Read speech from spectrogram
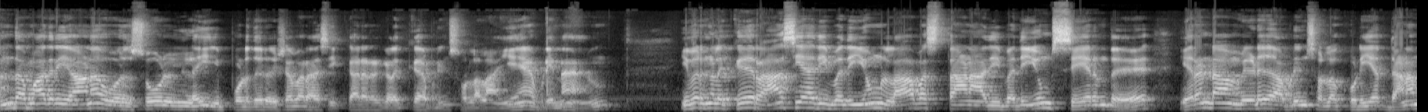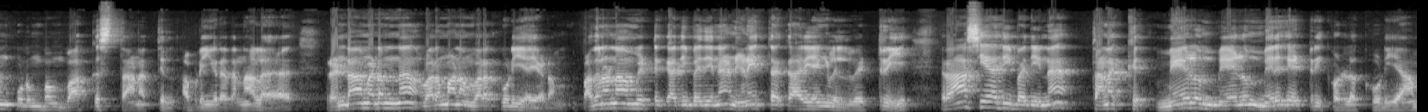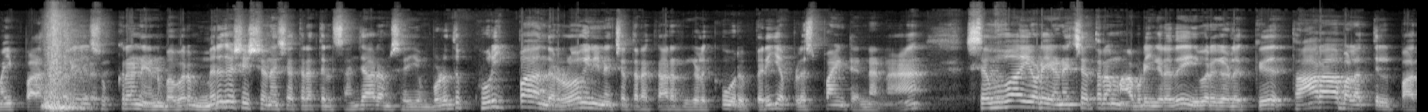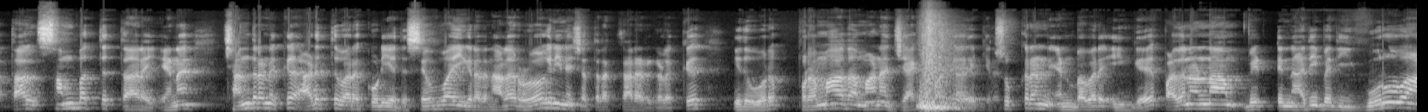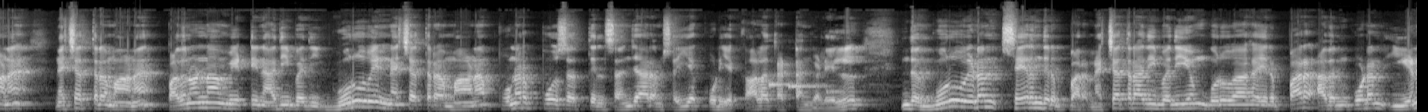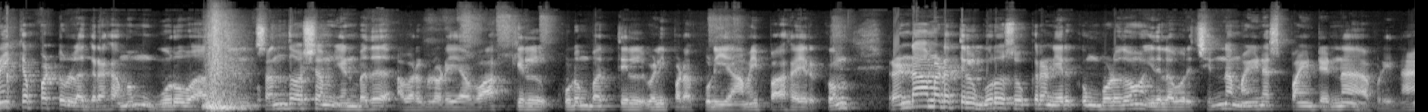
அந்த மாதிரியான ஒரு சூழ்நிலை இப்பொழுது ரிஷபராசிக்காரர்களுக்கு அப்படின்னு சொல்லலாம். ஏன் அப்படின்னா இவர்களுக்கு ராசியாதிபதியும் லாபஸ்தானாதிபதியும் சேர்ந்து இரண்டாம் வீடு அப்படின்னு சொல்லக்கூடிய தனம் குடும்பம் வாக்குஸ்தானத்தில் அப்படிங்கிறதுனால ரெண்டாம் இடம்னா வருமானம் வரக்கூடிய இடம். பதினொன்றாம் வீட்டுக்கு அதிபதினா நினைத்த காரியங்களில் வெற்றி. ராசியாதிபதினா தனக்கு மேலும் மேலும் மெருகேற்றி கொள்ளக்கூடிய அமைப்பாக சுக்கரன் என்பவர் மிருகசிஷ நட்சத்திரத்தில் சஞ்சாரம் செய்யும் பொழுது குறிப்பாக அந்த ரோகிணி நட்சத்திரக்காரர்களுக்கு ஒரு பெரிய ப்ளஸ் பாயிண்ட் என்னென்னா செவ்வாயோடைய நட்சத்திரம் அப்படிங்கிறது இவர்களுக்கு தாராபலத்தில் பார்த்தால் சம்பத்து தாரை. என சந்திரனுக்கு அடுத்து வரக்கூடியது செவ்வாய்ங்கிறதுனால ரோகிணி நட்சத்திரக்காரர்களுக்கு இது ஒரு பிரமாதமான ஜாக்பாட் இருக்கிறது. சுக்கிரன் என்பவர் இங்கு பதினொன்னாம் வீட்டின் அதிபதி குருவான நட்சத்திரமான பதினொன்றாம் வீட்டின் அதிபதி குருவின் நட்சத்திரமான புனர்பூசத்தில் சஞ்சாரம் செய்யக்கூடிய காலகட்டங்களில் இந்த குருவுடன் சேர்ந்திருப்பார். நட்சத்திராதிபதியும் குருவாக இருப்பார். அதன் கூட இணைக்கப்பட்டுள்ள கிரகமும் குருவாக சந்தோஷம் என்பது அவர்களுடைய வாக்கில் குடும்பத்தில் வெளிப்படக்கூடிய அமைப்பாக இருக்கும். ரெண்டாம் இடத்தில் குரு சுக்கரன் இருக்கும் பொழுதும் இதில் ஒரு சின்ன மைனஸ் பாயிண்ட் என்ன அப்படின்னா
